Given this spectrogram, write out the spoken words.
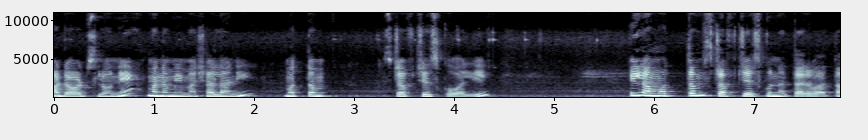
ఆ డాట్స్లోనే మనం ఈ మసాలాని మొత్తం స్టఫ్ చేసుకోవాలి. ఇలా మొత్తం స్టఫ్ చేసుకున్న తర్వాత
